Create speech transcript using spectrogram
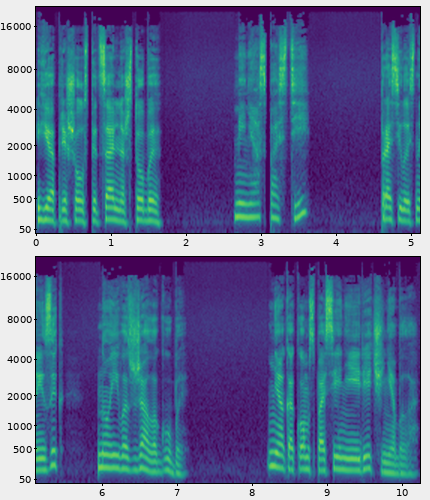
Я пришел специально, чтобы...» «Меня спасти?» Просилась на язык, но Ива сжала губы. Ни о каком спасении и речи не было.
